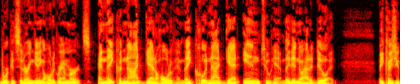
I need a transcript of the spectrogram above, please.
we're considering getting a hold of Graham Mertz. And they could not get a hold of him. They could not get into him. They didn't know how to do it because you,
